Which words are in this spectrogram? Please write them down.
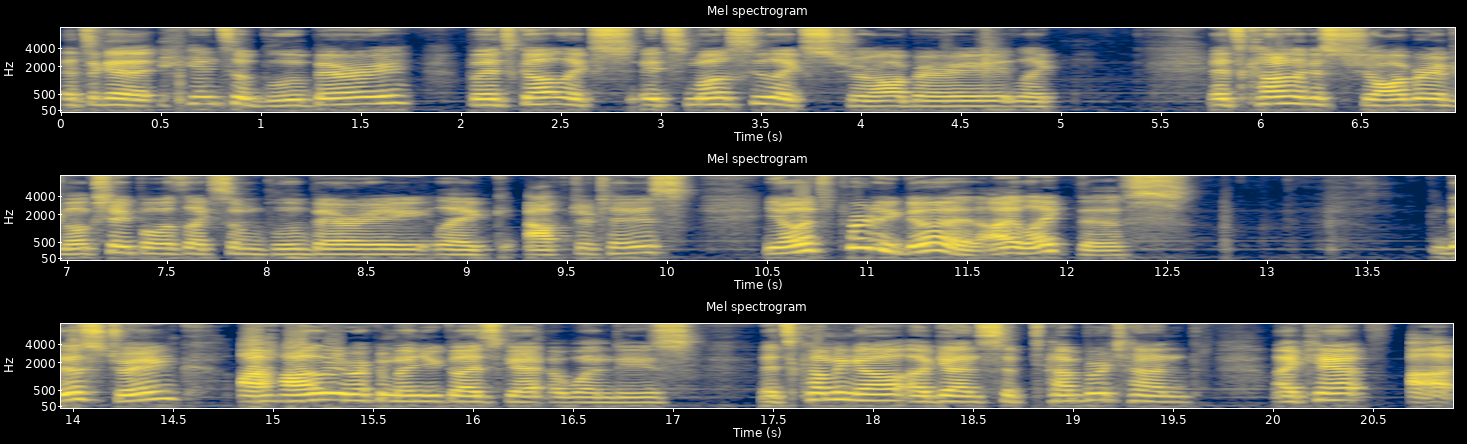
it's like a hint of blueberry, but it's got like it's mostly like strawberry, like it's kind of like a strawberry milkshake, but with like some blueberry like aftertaste. You know, it's pretty good. I like this. This drink, I highly recommend you guys get at Wendy's. It's coming out again September 10th. I can't. Uh,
